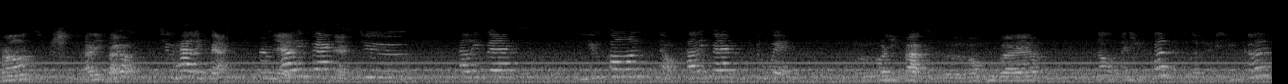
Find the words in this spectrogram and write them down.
France, Halifax. Yo, to Halifax. From Yes, Halifax yes. to Halifax, Yukon. No, Halifax to where? Euh, Halifax, euh, Vancouver. Non, Halifax, on a fait Yukon.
